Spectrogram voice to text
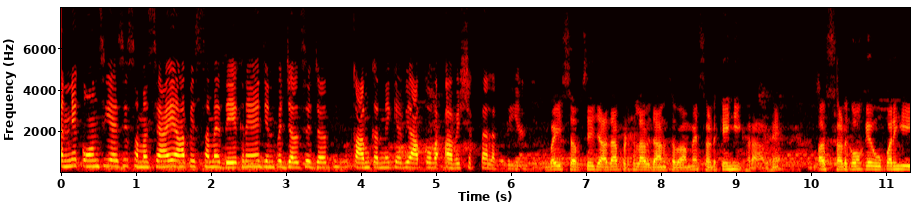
अन्य कौन सी ऐसी समस्याएँ आप इस समय देख रहे हैं जिन पर जल्द से जल्द काम करने की अभी आपको आवश्यकता लगती है? भाई सबसे ज़्यादा पृथला विधानसभा में सड़कें ही खराब हैं और सड़कों के ऊपर ही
